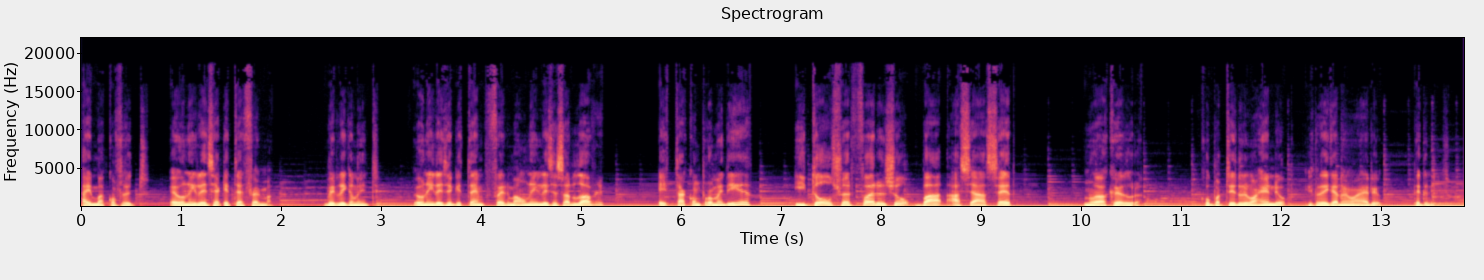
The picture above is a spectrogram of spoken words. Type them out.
hay más conflictos. Es una iglesia que está enferma, bíblicamente. Es una iglesia que está enferma. Una iglesia saludable está comprometida y todo su esfuerzo va hacia hacer nuevas criaturas. Compartir el Evangelio y predicar el Evangelio de Cristo.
